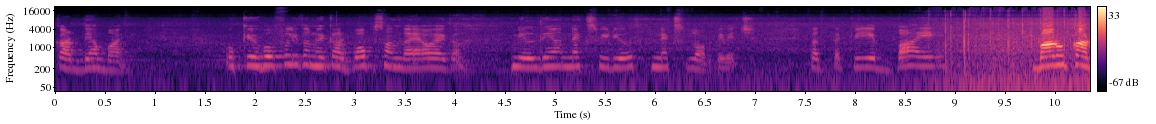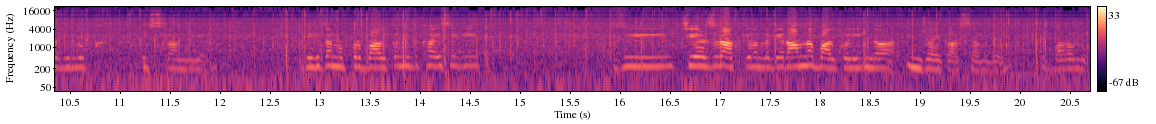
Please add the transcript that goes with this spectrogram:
ਕਰਦੇ ਹਾਂ ਬਾਏ ਓਕੇ ਹੋਪਫੁਲੀ ਤੁਹਾਨੂੰ ਇਹ ਘਰ ਬਹੁਤ ਪਸੰਦ ਆਇਆ ਹੋਵੇਗਾ। ਮਿਲਦੇ ਹਾਂ ਨੈਕਸਟ ਵੀਡੀਓ ਨੈਕਸਟ ਵਲੌਗ ਦੇ ਵਿੱਚ। ਤਦ ਤੱਕ ਲਈ ਬਾਏ ਬਾਹਰੋਂ ਘਰ ਦੀ ਲੁੱਕ ਇਸ ਤਰ੍ਹਾਂ ਦੀ ਹੈ। ਜਿਹੜੀ ਤੁਹਾਨੂੰ ਉੱਪਰ ਬਾਲਕਨੀ ਦਿਖਾਈ ਸੀਗੀ। ਤੁਸੀਂ ਚੇਅਰਸ ਰੱਖ ਕੇ ਮਤਲਬ ਕਿ ਆਰਾਮ ਨਾਲ ਬਾਲਕਨੀ ਦਾ ਇੰਜੋਏ ਕਰ ਸਕਦੇ ਹੋ। ਤੇ ਬਾਹਰੋਂ ਲੁੱਕ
